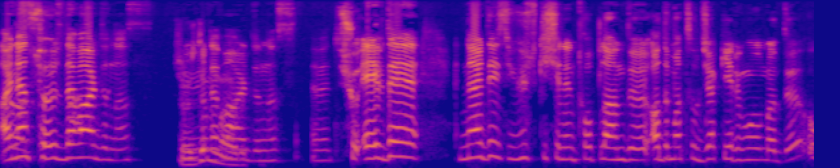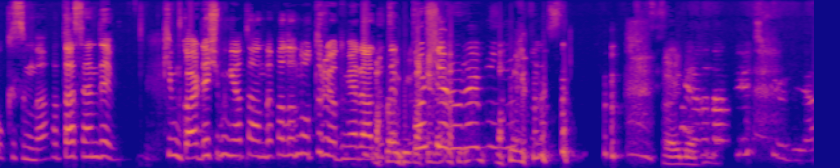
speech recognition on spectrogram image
aynen söz. sözde vardınız. Sözde Düğünde mi vardık? vardınız. Evet. Şu evde neredeyse 100 kişinin toplandığı, adım atılacak yerin olmadığı o kısımda. Hatta sen de kim kardeşimin yatağında falan oturuyordun herhalde. Tabii boş yer orayı bulmuştunuz. Aynen. Arabadan biri çıkıyordu ya.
